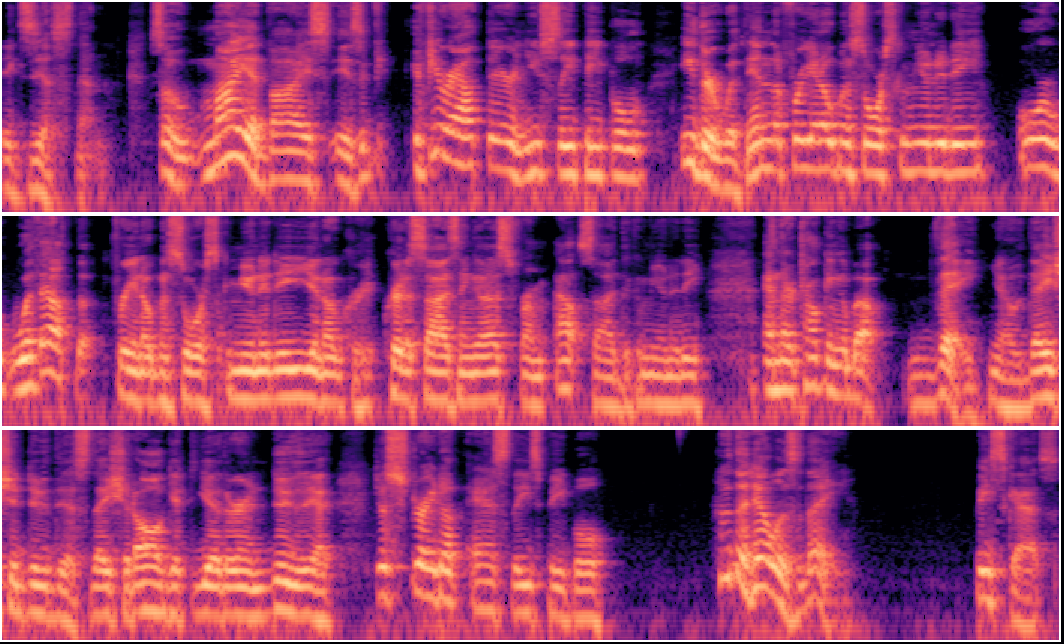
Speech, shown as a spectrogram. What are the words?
exists then. So my advice is if, if you're out there and you see people either within the free and open source community or without the free and open source community, you know, cr criticizing us from outside the community, and they're talking about they, you know, they should do this, they should all get together and do that. Just straight up ask these people, who the hell is they? Peace, guys.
